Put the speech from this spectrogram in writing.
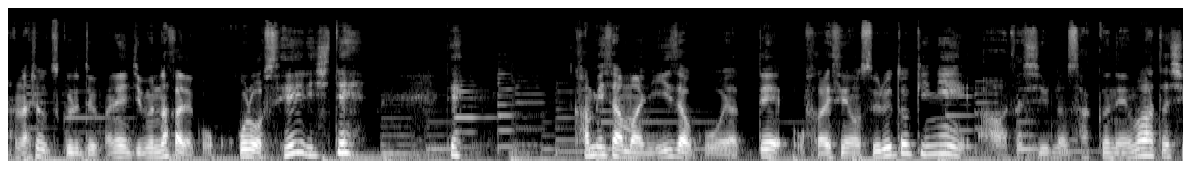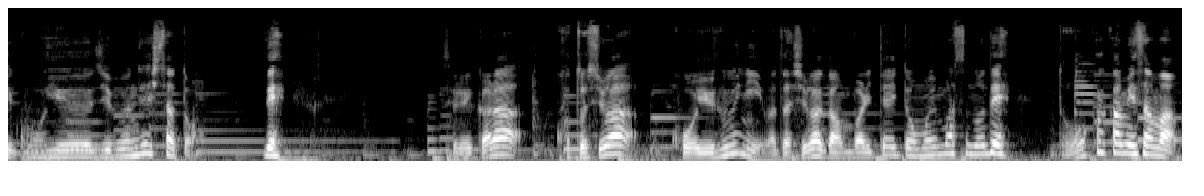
話を作るというかね自分の中でこう心を整理してで神様にいざこうやってお賽銭をする時にあ私の昨年は私こういう自分でしたと。でそれから今年はこういうふうに私は頑張りたいと思いますのでどうか神様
